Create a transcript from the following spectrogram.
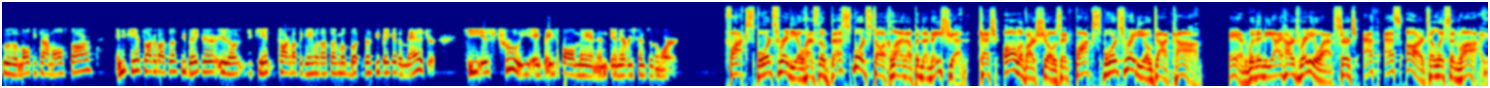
who is a multi-time All-Star, and you can't talk about Dusty Baker, you know, you can't talk about the game without talking about Dusty Baker, the manager. He is truly a baseball man in, in every sense of the word. Fox Sports Radio has the best sports talk lineup in the nation. Catch all of our shows at foxsportsradio.com. And within the iHeartRadio app, search FSR to listen live.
